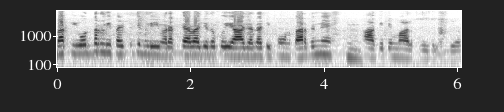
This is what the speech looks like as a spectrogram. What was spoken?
ਬਾਕੀ ਉਧਰਲੀ ਫੈਕਟਰੀ 'ਚ ਮਲੀਮ ਰੱਖਿਆ ਵਾ ਜਦੋਂ ਕੋਈ ਆ ਜਾਂਦਾ ਅਸੀਂ ਫੋਨ ਕਰ ਦਿੰਨੇ ਆ ਕੇ ਤੇ ਮਾਲ ਖਰੀਦ ਲੈਂਦੇ ਆ।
